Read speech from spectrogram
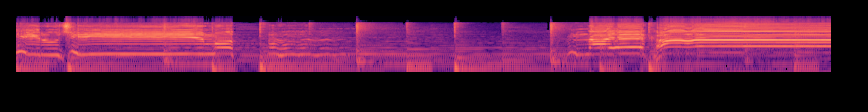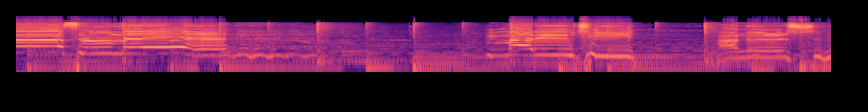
이루지 못한 나의 가슴에 마르지 않을 수니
